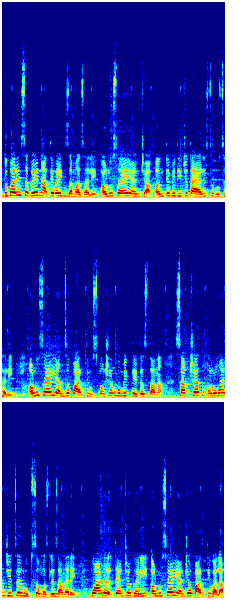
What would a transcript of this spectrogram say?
दुपारी सगळे नातेवाईक जमा झाले. अणुसया यांच्या अंत्यविधीची तयारी सुरू झाली. अणुसया यांचं पार्थिव स्मशानभूमीत नेत असताना साक्षात हनुमानजीचे रूप समजले जाणारे. वानर त्यांच्या घरी अणुसया यांच्या पार्थिवाला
